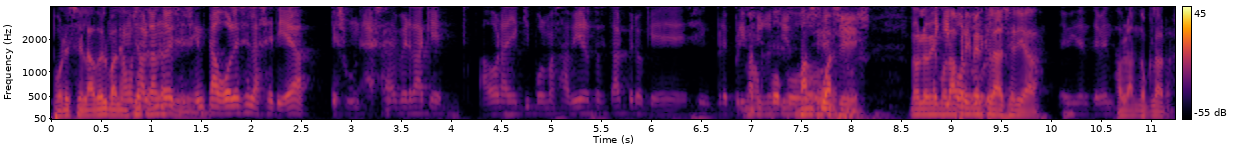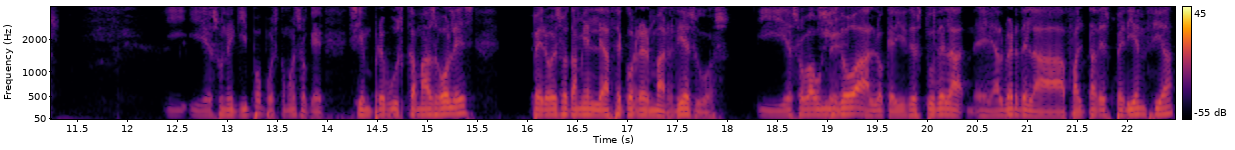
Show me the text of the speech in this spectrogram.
Por ese lado el Estamos Valencia. hablando tendrá de que- 60 goles en la Serie A, que es una, es verdad que ahora hay equipos más abiertos y tal, pero que siempre prima un poco, Van Sí, cuartos. No es lo mismo la primera que la. Serie A, evidentemente. hablando claros. Y, y es un equipo, pues como eso, que siempre busca más goles, pero eso también le hace correr más riesgos. Y eso va Sí. unido a lo que dices tú, de la, eh, Albert, de la falta de experiencia,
